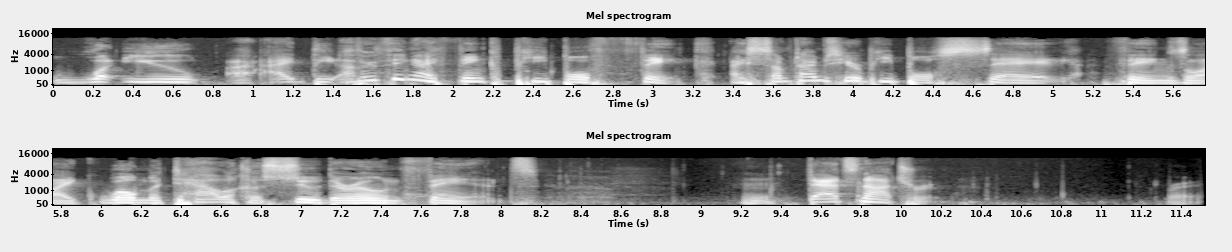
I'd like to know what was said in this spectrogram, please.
what you I, I the other thing I think people think, I sometimes hear people say things like, "Well, Metallica sued their own fans." Hmm. That's not true. Right.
